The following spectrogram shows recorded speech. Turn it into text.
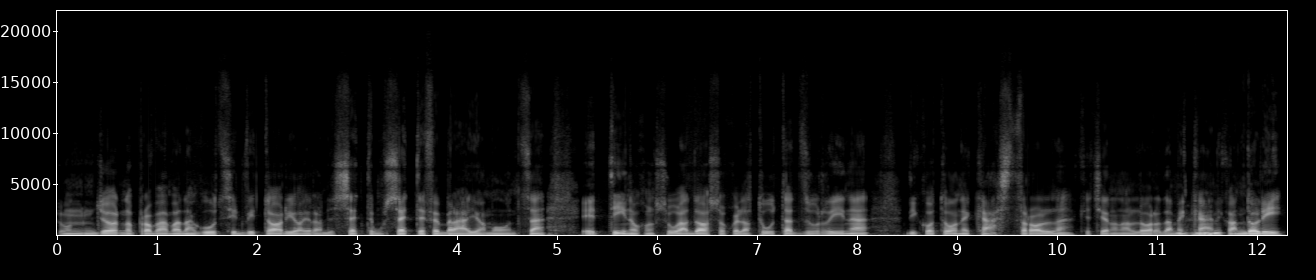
un giorno provava ad Aguzzi il Vittorio, era il 7 un 7 febbraio a Monza, e Tino con su addosso quella tuta azzurrina di cotone Castrol, che c'erano allora da meccanico, Mm-hmm. andò lì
